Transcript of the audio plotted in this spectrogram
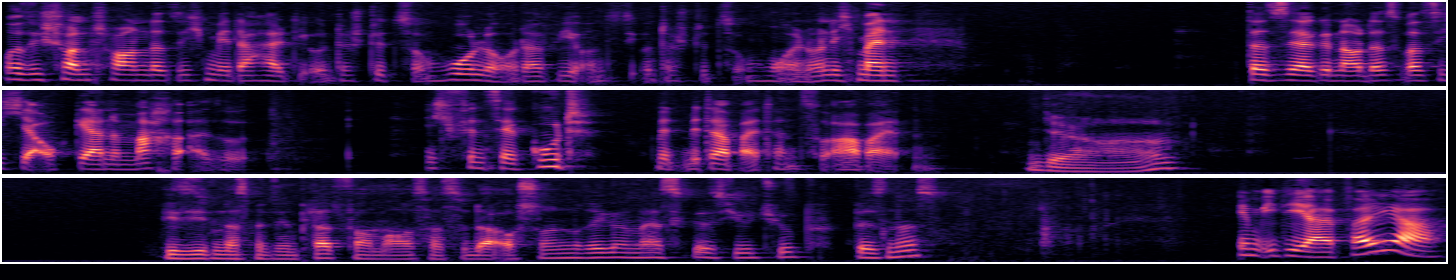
muss ich schon schauen, dass ich mir da halt die Unterstützung hole oder wir uns die Unterstützung holen. Und ich meine, das ist ja genau das, was ich ja auch gerne mache. Also ich finde es ja gut, mit Mitarbeitern zu arbeiten. Ja. Wie sieht denn das mit den Plattformen aus? Hast du da auch schon ein regelmäßiges YouTube-Business? Im Idealfall ja.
